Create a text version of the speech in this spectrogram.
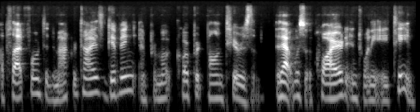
a platform to democratize giving and promote corporate volunteerism. That was acquired in 2018.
